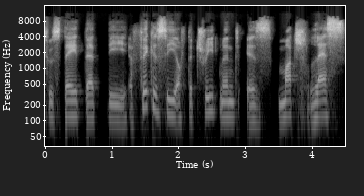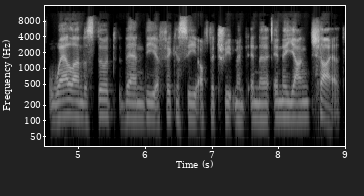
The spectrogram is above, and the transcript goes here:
to state that the efficacy of the treatment is much less well understood than the efficacy of the treatment in a, in a young child.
